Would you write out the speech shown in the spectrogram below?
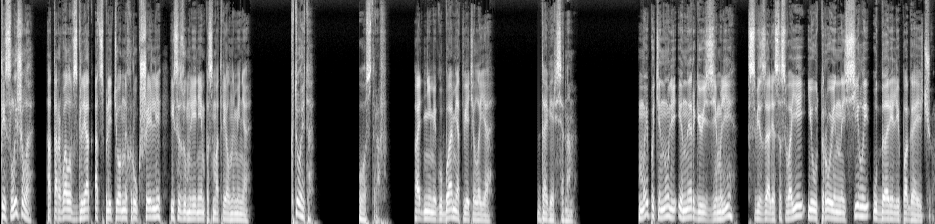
«Ты слышала?» — оторвал взгляд от сплетенных рук Шелли и с изумлением посмотрел на меня. «Кто это?» «Остров», — одними губами ответила я. «Доверься нам». Мы потянули энергию из земли, связали со своей и утроенной силой ударили по Гаичу.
